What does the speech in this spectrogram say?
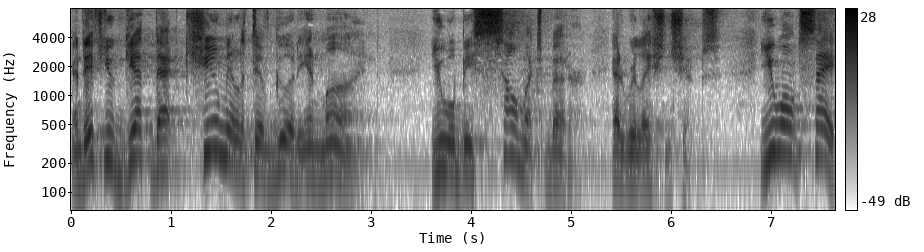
And if you get that cumulative good in mind, you will be so much better at relationships. You won't say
